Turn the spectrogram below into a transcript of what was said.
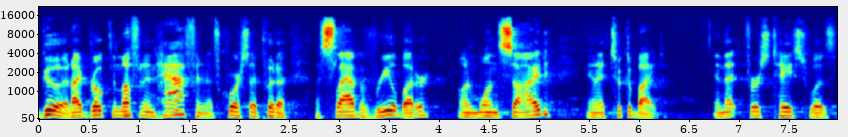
good. I broke the muffin in half. And of course, I put a, a slab of real butter on one side. and I took a bite. And that first taste was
